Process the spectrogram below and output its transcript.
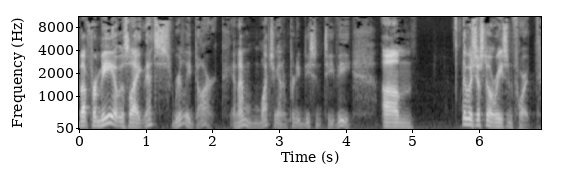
But for me, it was like, that's really dark. And I'm watching on a pretty decent TV. Um, there was just no reason for it.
